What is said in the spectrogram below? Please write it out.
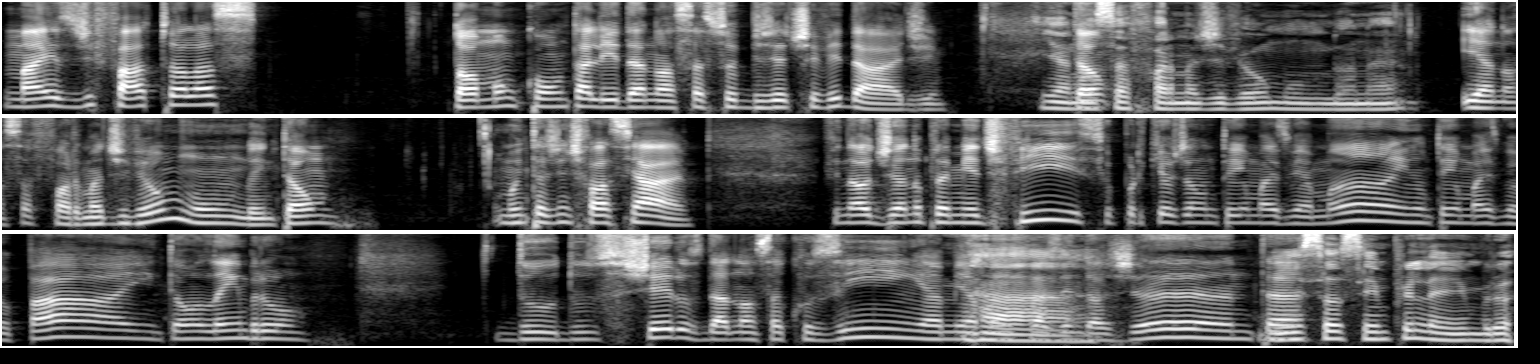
mas de fato elas tomam conta ali da nossa subjetividade E a Então- nossa forma de ver o mundo, né? e a nossa forma de ver o mundo. Então, muita gente fala assim: ah, final de ano para mim é difícil porque eu já não tenho mais minha mãe, não tenho mais meu pai, então eu lembro do- dos cheiros da nossa cozinha, minha mãe Ah, fazendo a janta. Isso eu sempre lembro.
